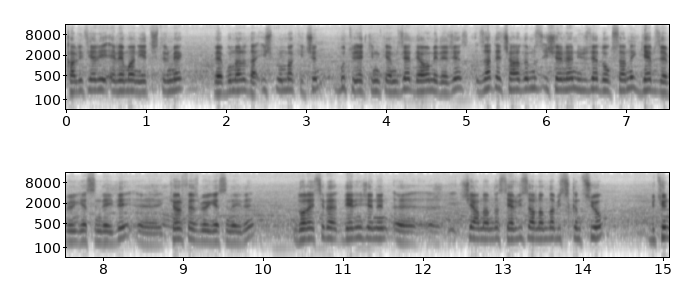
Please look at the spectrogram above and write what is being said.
kaliteli eleman yetiştirmek ve bunları da iş bulmak için bu tür etkinliklerimize devam edeceğiz. Zaten çağırdığımız işverenlerin %90'ı Gebze bölgesindeydi, e, Körfez bölgesindeydi. Dolayısıyla Derince'nin e, e, şey anlamda servis anlamda bir sıkıntısı yok. Bütün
